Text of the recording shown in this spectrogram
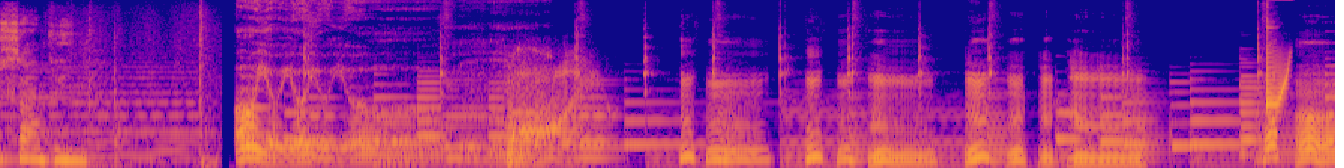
do something. Oy, yo yo. oy, oy.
